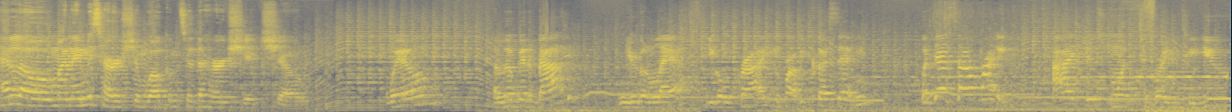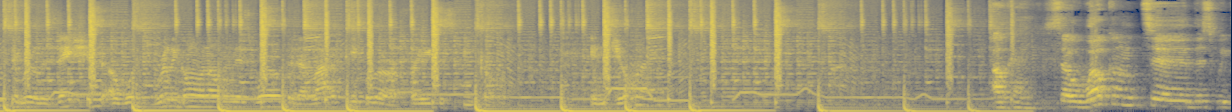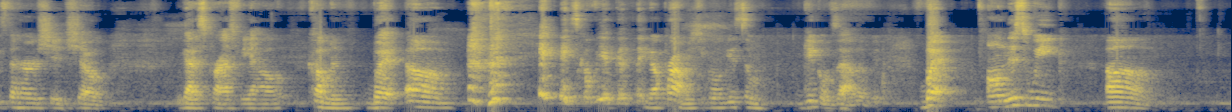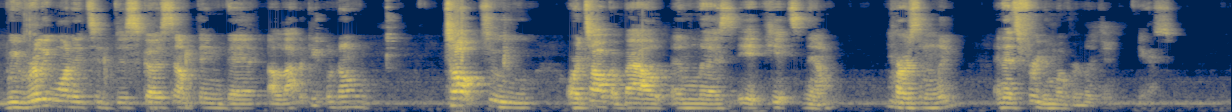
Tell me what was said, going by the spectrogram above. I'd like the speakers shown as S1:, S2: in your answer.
S1: Hello, my name is Hersh and welcome to the Hirsch Shit Show. Well, a little bit about it. You're gonna laugh, you're gonna cry, you'll probably cuss at me, but that's alright. I just want to bring to you the realization of what's really going on in this world that a lot of people are afraid to speak on. Enjoy. Okay, so welcome to this week's The HERshyt Show. We got a surprise for y'all coming, but um, it's gonna be a good thing. I promise you're gonna get some giggles out of it. But on this week, um, we really wanted to discuss something that a lot of people don't talk to or talk about unless it hits them mm-hmm. personally, and that's freedom of religion.
S2: Yes.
